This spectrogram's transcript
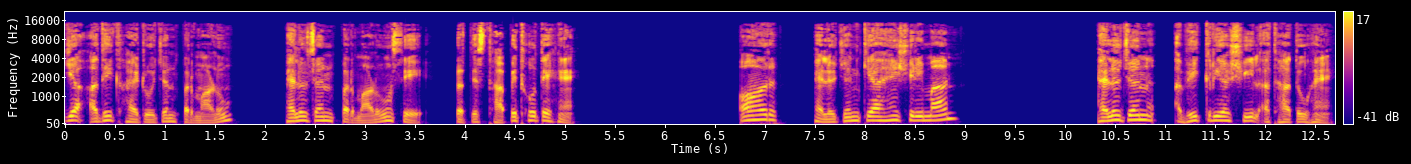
या अधिक हाइड्रोजन परमाणु हेलोजन परमाणुओं से प्रतिस्थापित होते हैं। और हेलोजन क्या है, श्रीमान? हेलोजन अभिक्रियाशील अधातु हैं,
